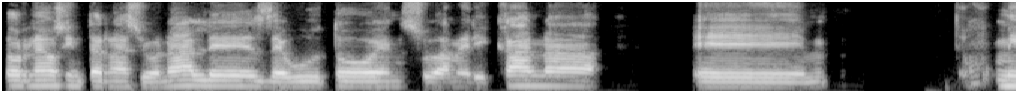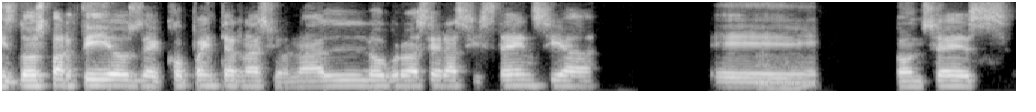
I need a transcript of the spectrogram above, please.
torneos internacionales, debuto en Sudamericana, eh, mis dos partidos de Copa Internacional logro hacer asistencia. Entonces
